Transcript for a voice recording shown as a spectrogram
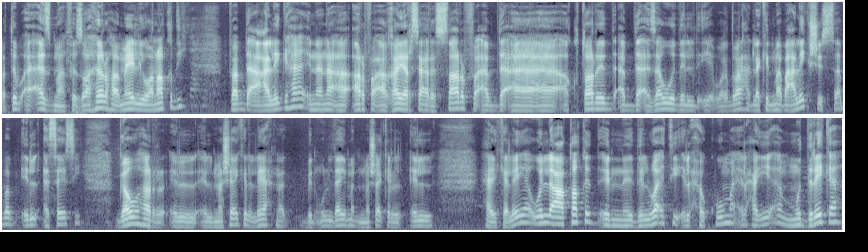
فتبقى أزمة في ظاهرها مالي ونقدي. فابدأ أعالجها إن أنا أرفع أغير سعر الصرف أبدأ أقترض أبدأ أزود ال... لكن ما بعالجش السبب الأساسي جوهر ال- المشاكل اللي إحنا بنقول دايما المشاكل الهيكلية واللي أعتقد إن دلوقتي الحكومة الحقيقة مدركة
